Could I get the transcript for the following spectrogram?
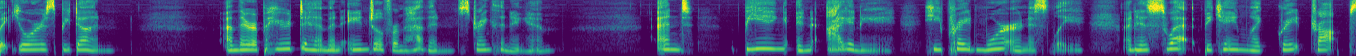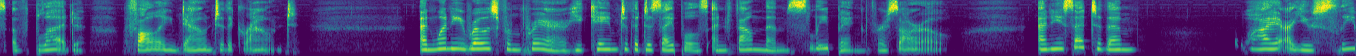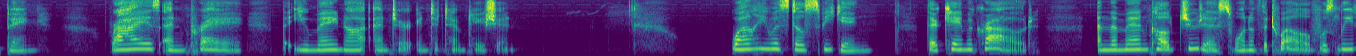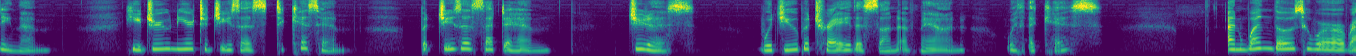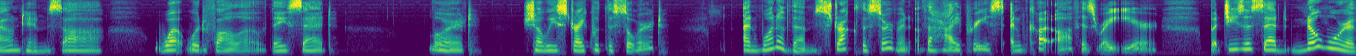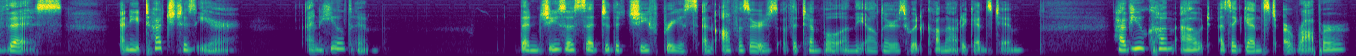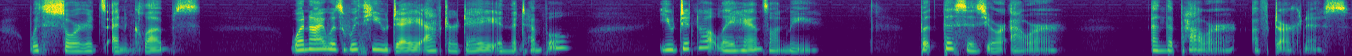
but yours be done. And there appeared to him an angel from heaven, strengthening him. And being in agony, he prayed more earnestly, and his sweat became like great drops of blood falling down to the ground. And when he rose from prayer, he came to the disciples and found them sleeping for sorrow. And he said to them, Why are you sleeping? Rise and pray that you may not enter into temptation. While he was still speaking, there came a crowd, and the man called Judas, one of the twelve, was leading them. He drew near to Jesus to kiss him, but Jesus said to him, Judas, would you betray the Son of Man with a kiss? And when those who were around him saw what would follow, they said, Lord, Shall we strike with the sword? And one of them struck the servant of the high priest and cut off his right ear. But Jesus said, No more of this. And he touched his ear and healed him. Then Jesus said to the chief priests and officers of the temple and the elders who had come out against him, Have you come out as against a robber with swords and clubs? When I was with you day after day in the temple, you did not lay hands on me, but this is your hour and the power of darkness.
